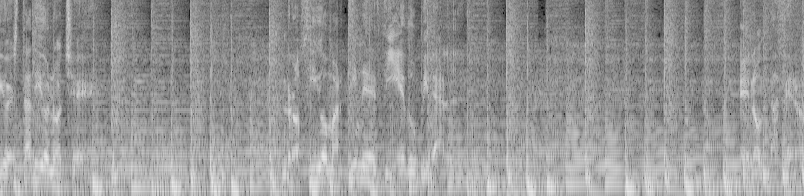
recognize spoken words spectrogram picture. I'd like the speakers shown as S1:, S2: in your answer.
S1: Radio Estadio Noche. Rocío Martínez y Edu Pidal. En Onda Cero.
